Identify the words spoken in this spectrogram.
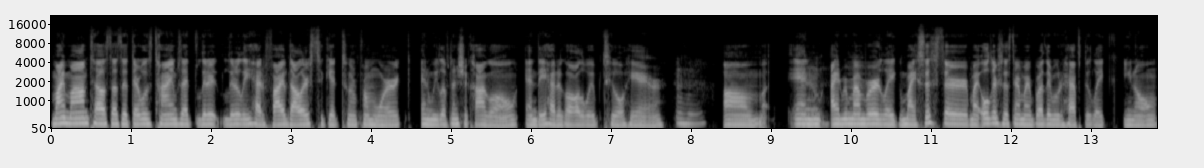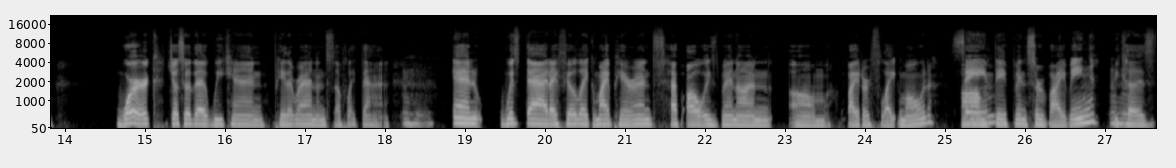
my mom tells us that there was times that lit- literally had five dollars to get to and from work and we lived in chicago and they had to go all the way to o'hare Mm-hmm. um and Yeah. i remember like my sister my older sister and my brother would have to like you know work just so that we can pay the rent and stuff like that Mm-hmm. and with that, I feel like my parents have always been on um, fight or flight mode. Same. Um, they've been surviving Mhm. because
